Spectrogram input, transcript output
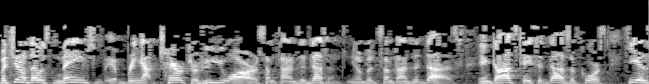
But you know, those names bring out character, who you are. Sometimes it doesn't, you know, but sometimes it does. In God's case, it does, of course. He is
